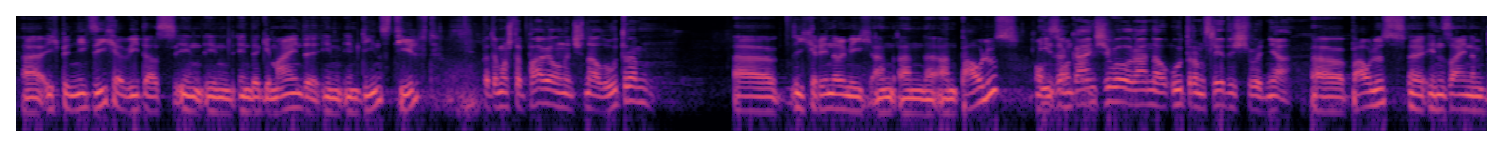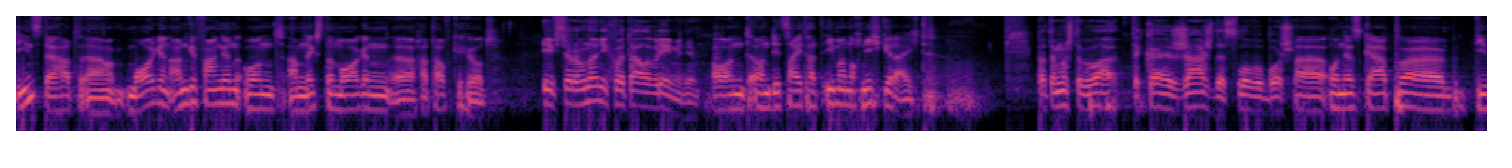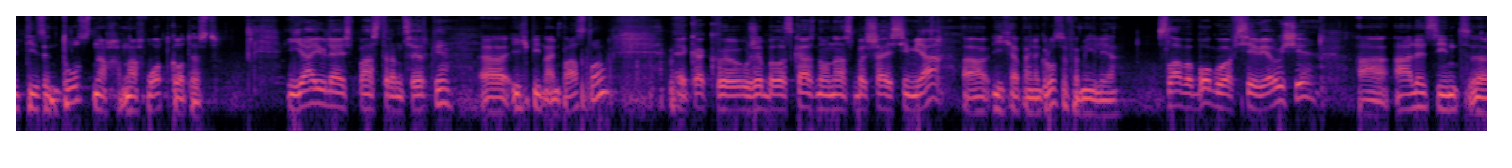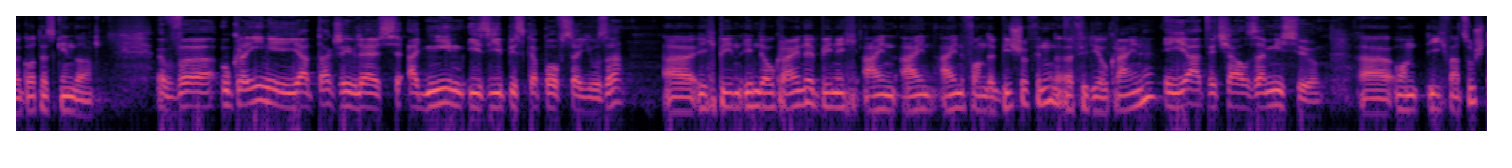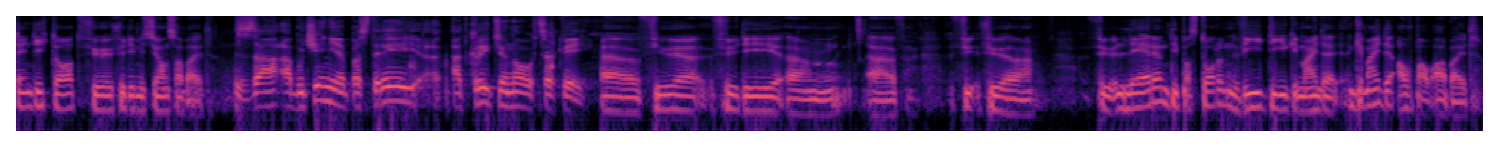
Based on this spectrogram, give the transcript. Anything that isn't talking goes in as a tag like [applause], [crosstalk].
Äh, Ich bin nicht sicher, wie das in, in, in der Gemeinde im, im Dienst hilft. потому что Павел начинал утром Äh, Ich erinnere mich an, an, an Paulus. и Und, und, заканчивал рано утром следующего дня. äh, Paulus äh, in seinem Dienst, der hat äh, morgen angefangen und am nächsten Morgen äh, hat aufgehört. И все равно не хватало времени, Und, und die Zeit hat immer noch nicht gereicht. потому что была такая жажда Слова Божьего. Äh, und es gab äh, die, diesen Durst nach, nach Wort Gottes. Я являюсь пастором церкви. Äh, ich bin ein Pastor. Э, Как э, уже было сказано, у нас большая семья. Ich habe eine große Familie. Слава Богу, все верующие. Alle sind Gottes Kinder. В Украине я также являюсь одним из епископов Союза. Äh, ich bin in der Ukraine bin ich ein, ein, ein von den Bischöfen äh, für die Ukraine. И я отвечал за миссию, Äh, und ich war zuständig dort für, für die Missionsarbeit. за обучение пастырей э, открытию новых церквей. Äh, für, für die ähm, äh, für, für, für Lehren, die Pastoren, wie die Gemeinde, Gemeindeaufbauarbeit.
